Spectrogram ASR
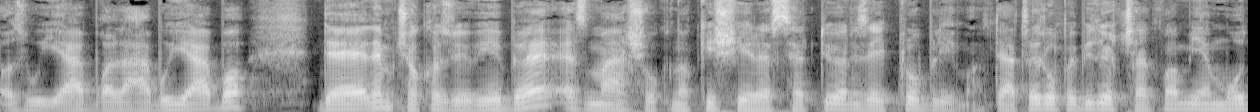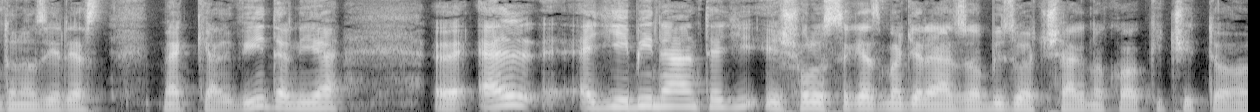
az ujjába, a lábujjába, de nem csak az övébe, ez másoknak is érezhetően, ez egy probléma. Tehát az Európai Bizottság valamilyen módon azért ezt meg kell védenie. El, egyéb iránt, egy, és valószínűleg ez magyarázza a bizottságnak a kicsit a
